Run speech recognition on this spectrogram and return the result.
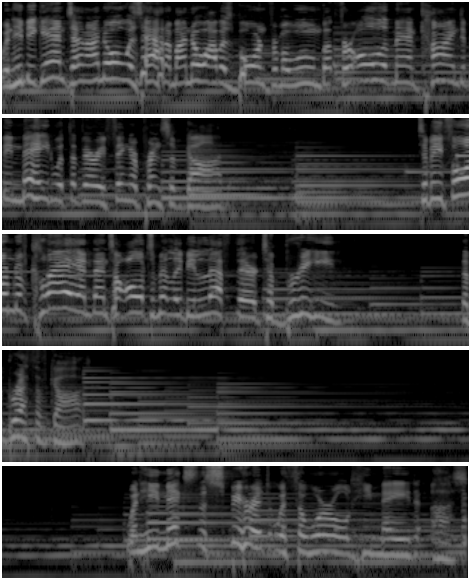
When he began to, and I know it was Adam, I know I was born from a womb, but for all of mankind to be made with the very fingerprints of God. to be formed of clay and then to ultimately be left there to breathe the breath of God. When he mixed the spirit with the world, he made us.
